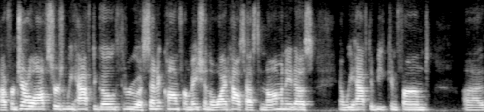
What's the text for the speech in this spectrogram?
Uh, for general officers, we have to go through a Senate confirmation. The White House has to nominate us, and we have to be confirmed uh,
